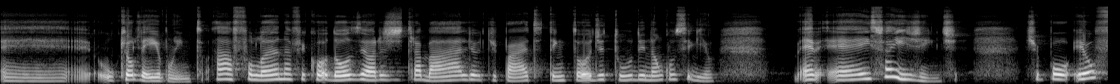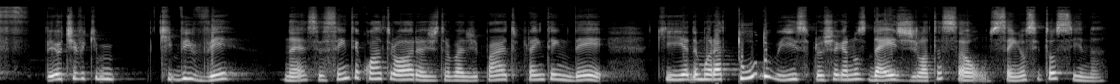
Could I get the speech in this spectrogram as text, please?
É, o que eu leio muito. Ah, fulana ficou 12 horas de trabalho, de parto, tentou de tudo e não conseguiu. É, é isso aí, gente. Tipo, eu, eu tive que, que viver, né? 64 horas de trabalho de parto para entender que ia demorar tudo isso para eu chegar nos 10 de dilatação, sem ocitocina.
